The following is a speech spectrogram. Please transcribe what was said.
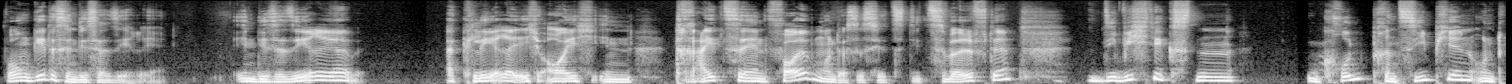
Worum geht es in dieser Serie? In dieser Serie erkläre ich euch in 13 Folgen, und das ist jetzt die zwölfte, die wichtigsten Grundprinzipien und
